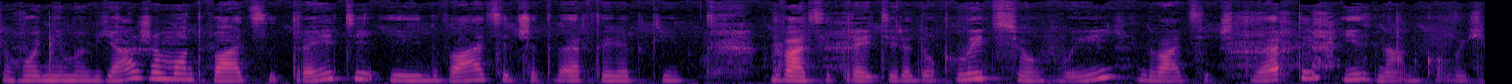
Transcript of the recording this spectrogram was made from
Сьогодні ми в'яжемо 23 і 24 рядки. 23 рядок лицьовий, 24 і знанковий.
